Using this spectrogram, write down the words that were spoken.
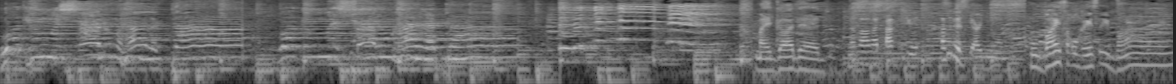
Huwag kang masyadong halata. Huwag kang masyadong halata. My God, Ed. Nakaka-cute. Kasi si Arnie yan. Hubay sa ko guys, ibay.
